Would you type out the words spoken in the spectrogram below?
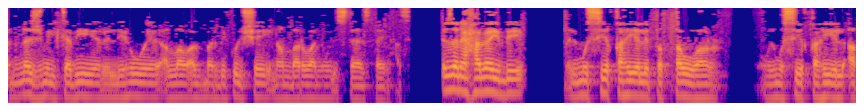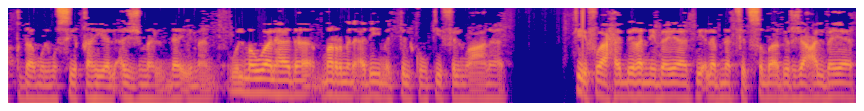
النجم الكبير اللي هو الله أكبر بكل شيء number one والأستاذ تيم حسن. إذا يا حبايبي الموسيقى هي اللي بتتطور والموسيقى هي الأقدم والموسيقى هي الأجمل دائما. والموال هذا مر من قديم قلت لكم كيف في المعاناة كيف واحد بيغني بيات بيقلب نتفة صبا بيرجع على البيات.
